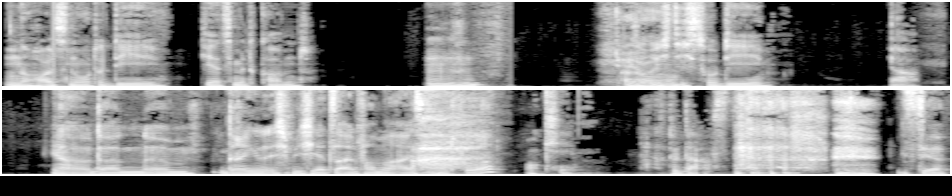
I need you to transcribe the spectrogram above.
eine Holznote, die, die jetzt mitkommt. Mhm. Also Ja. richtig so die, ja, Ja, dann ähm, dränge ich mich jetzt einfach mal eiskalt vor. okay. Du darfst. ist dir,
